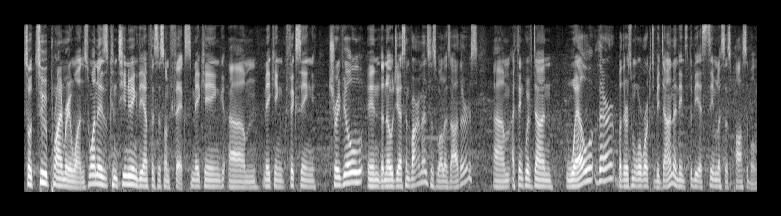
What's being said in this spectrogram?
so. Two primary ones. One is continuing the emphasis on fix, making um, making fixing trivial in the Node.js environments as well as others. Um, I think we've done well there, but there's more work to be done. and It needs to be as seamless as possible.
